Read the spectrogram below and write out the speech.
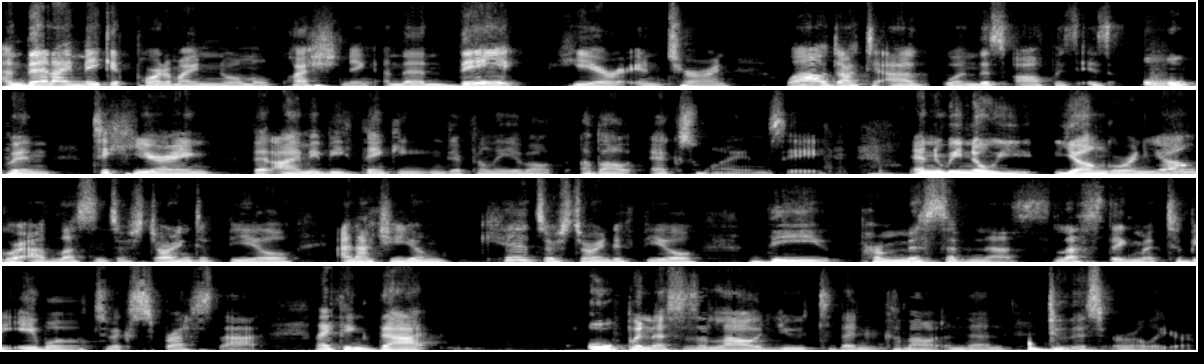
And then i make it part of my normal questioning. And then they hear in turn wow dr Agwu in this office is open to hearing that i may be thinking differently about about x y and z and we know younger and younger adolescents are starting to feel and actually young kids are starting to feel the permissiveness less stigma to be able to express that and i think that openness has allowed you to then come out and then do this earlier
